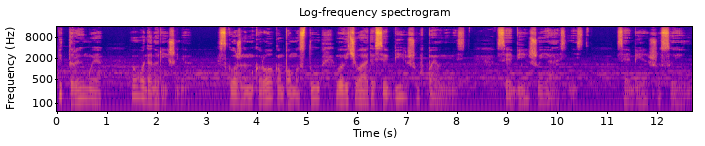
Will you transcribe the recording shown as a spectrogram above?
підтримує, веде до рішення. З кожним кроком по мосту ви відчуваєте все більшу впевненість, все більшу ясність, все більшу силу.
